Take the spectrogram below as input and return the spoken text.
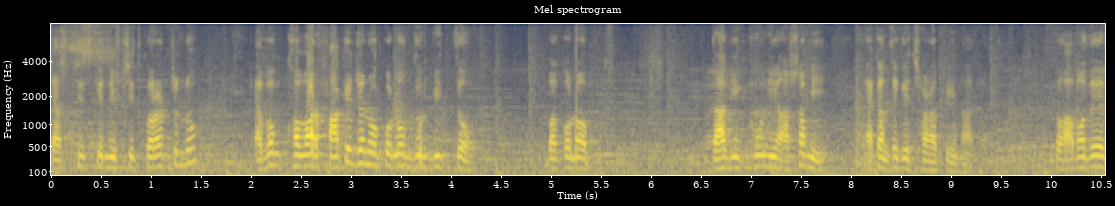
জাস্টিসকে নিশ্চিত করার জন্য এবং ক্ষমার ফাঁকে যেন কোনো দুর্বৃত্ত বা কোনো দাগি খুনি, আসামি এখান থেকে ছাড়া পেয়ে না যায়। তো আমাদের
